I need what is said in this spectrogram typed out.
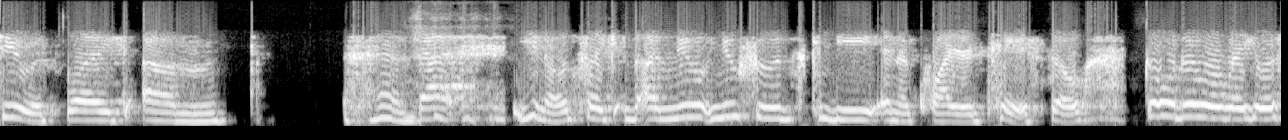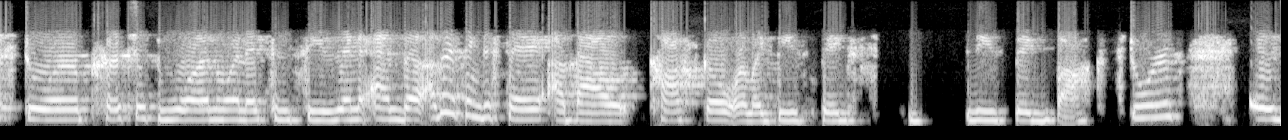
too, it's like um, that you know, it's like a new new foods can be an acquired taste. So go to a regular store, purchase one when it's in season. And the other thing to say about Costco or like these big these big box stores is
